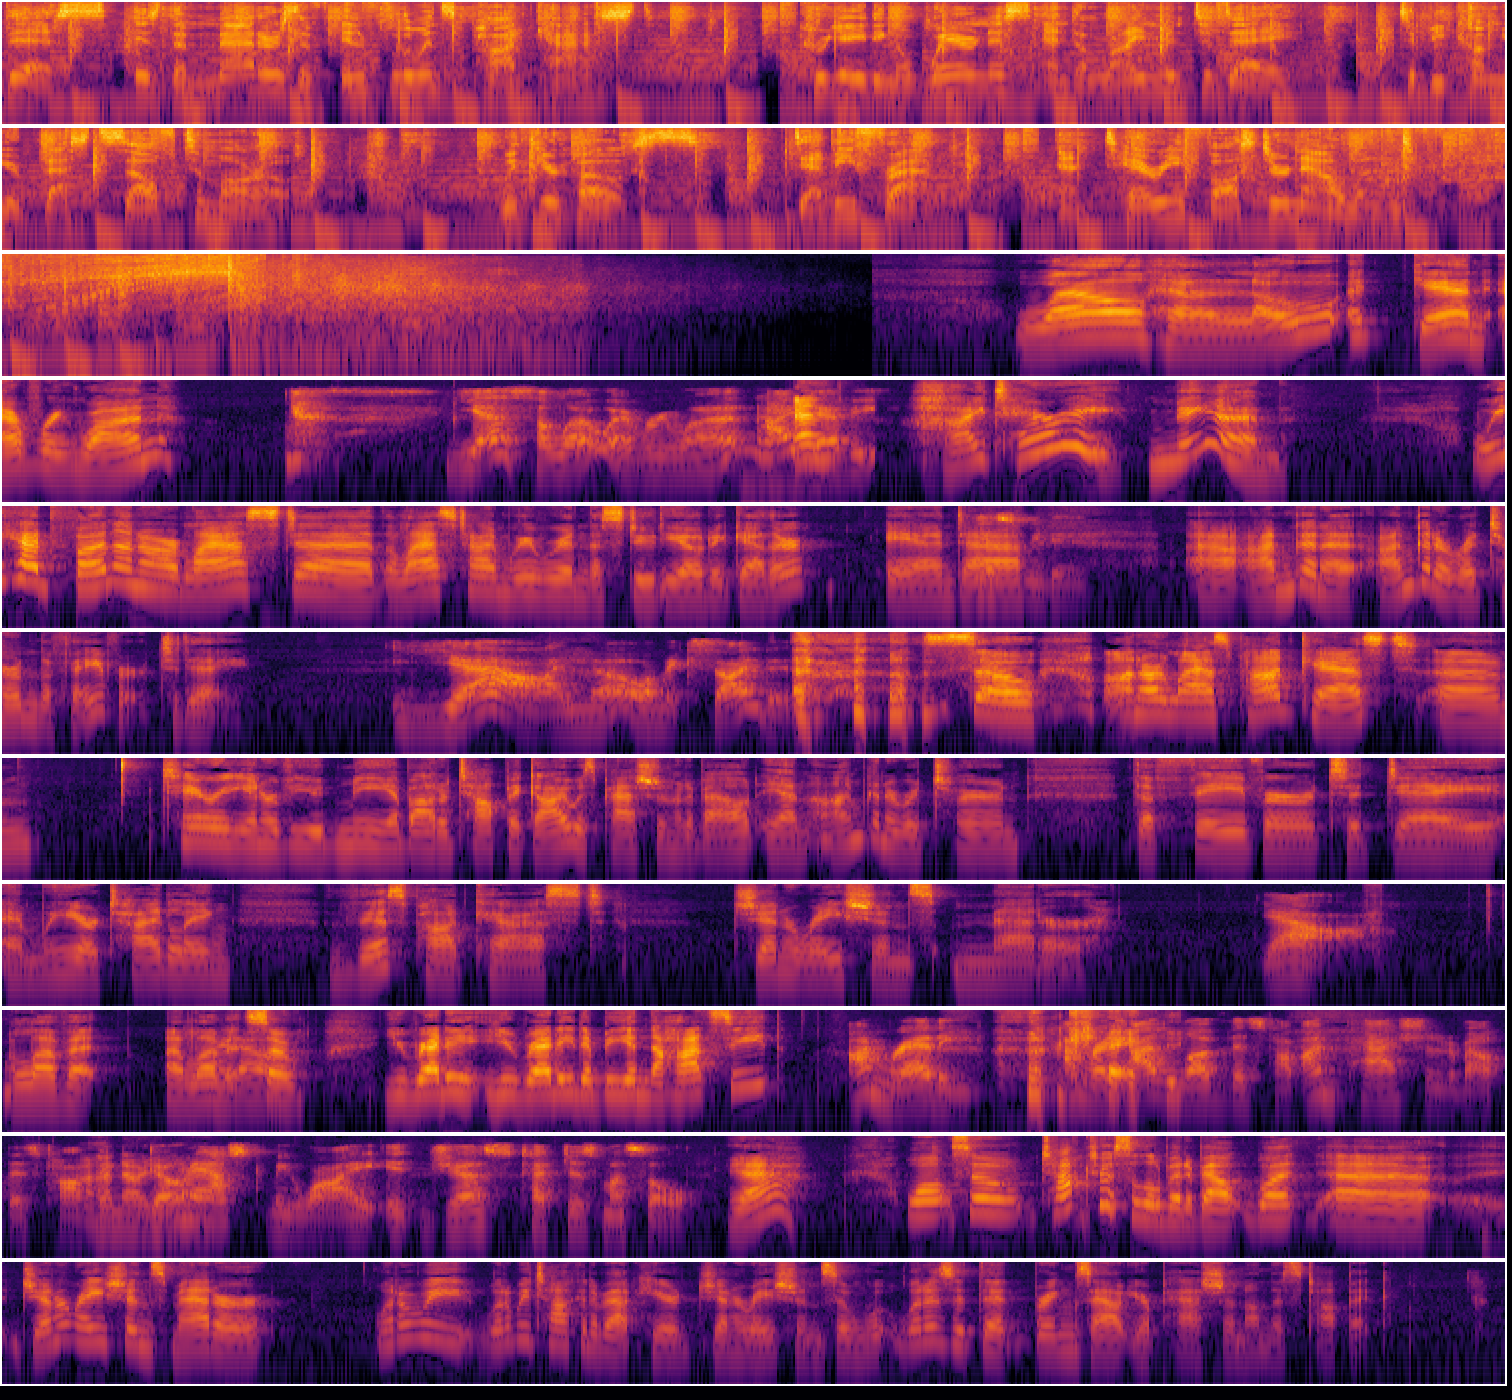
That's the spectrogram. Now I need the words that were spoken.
This is the Matters of Influence podcast, creating awareness and alignment today to become your best self tomorrow. With your hosts, Debbie Frapp and Terry Foster Nowland. Well, hello again, everyone. Yes, hello everyone. Hi And- Debbie. Hi, Terry. Man, we had fun on our last uh, the last time we were in the studio together, and uh, Yes, we did. uh, I'm gonna I'm gonna return the favor today. Yeah, I know. I'm excited. so, on our last podcast, um, Terry interviewed me about a topic I was passionate about, and I'm going to return the favor today. And we are titling this podcast Generations Matter. yeah. I love it. I love I it. know. So, you ready? You ready to be in the hot seat? I'm ready. I'm ready. I love this topic. I'm passionate about this topic. I know Don't ask me why. It just touches my soul. Yeah. Well, so talk to us a little bit about what uh, generations matter. What are we What are we talking about here? Generations, and what, what is it that brings out your passion on this topic?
